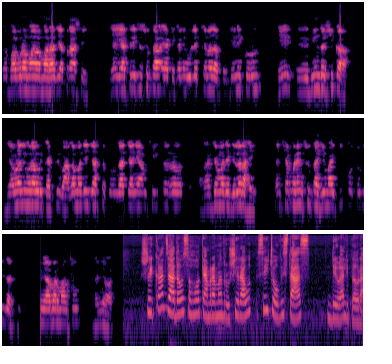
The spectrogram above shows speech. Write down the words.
किंवा बाबुराव महाराज यात्रा असेल या यात्रेचा सुद्धा या ठिकाणी उल्लेख केला जातो. जेणेकरून हे दिनदर्शिका देवळाली उरावरी फॅक्टरी भागामध्ये जास्त करून जाते आणि आमची इतर राज्यामध्ये डीलर आहे त्यांच्यापर्यंत सुद्धा ही माहिती पोहोचवली जाते. मी आभार मानतो. धन्यवाद. श्रीकांत जाधव सह कॅमेरामन ऋषी राऊत सी चोवीस तास देवळाली प्रवरा.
